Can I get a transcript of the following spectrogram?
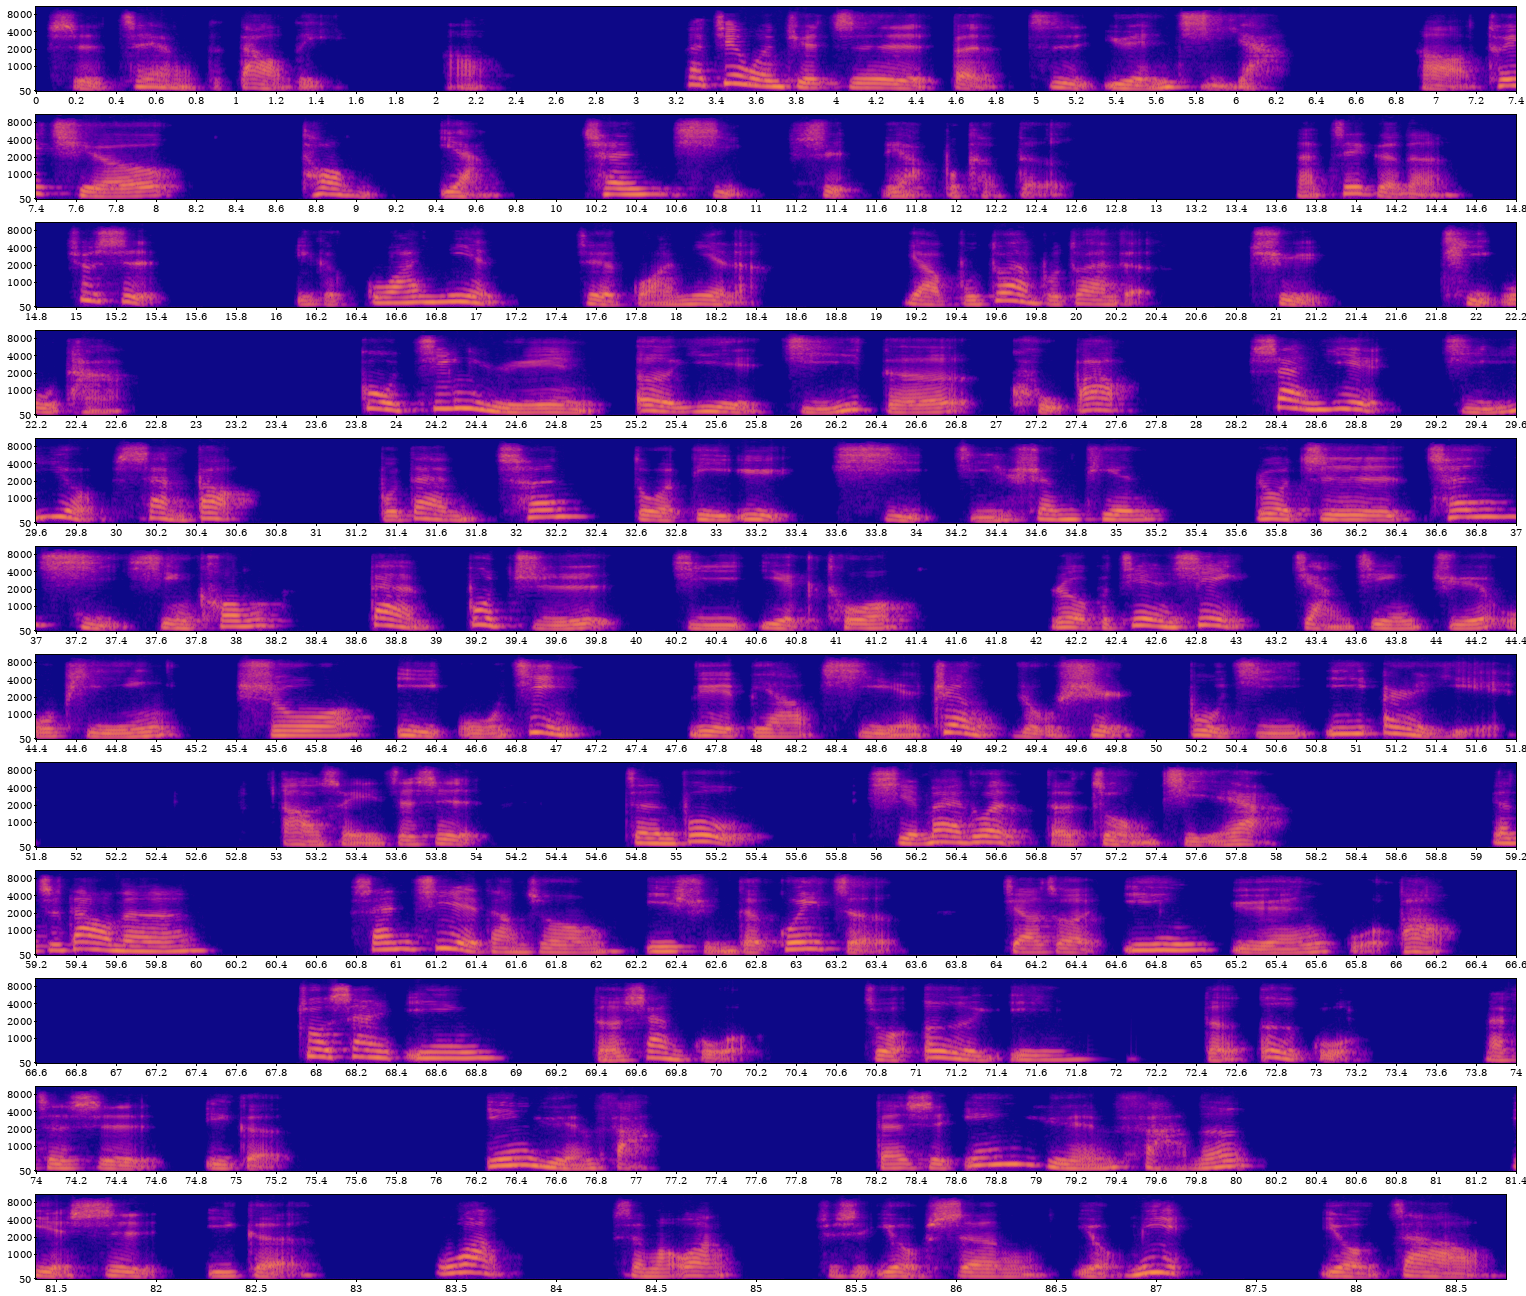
是这样的道理。啊。那见闻觉知本自圆寂呀，啊，推求痛痒嗔喜是了不可得。那这个呢，就是一个观念，这个观念、啊，要不断不断的去体悟它。故经云：恶业即得苦报，善业即有善报。不但称。堕地狱，喜即升天。若知嗔喜性空，但不执即解脱。若不见性，讲经绝无凭，说亦无尽。略表邪正如是，不及一二也。啊、所以这是整部血脉论的总结啊。要知道呢。三界当中依循的规则叫做因缘果报，做善因得善果，做恶因得恶果。那这是一个因缘法，但是因缘法呢，也是一个妄，什么妄？就是有生有灭，有造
